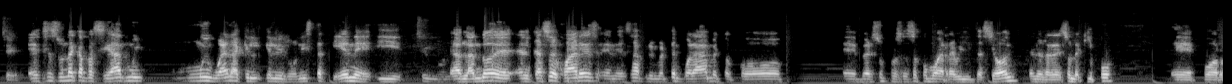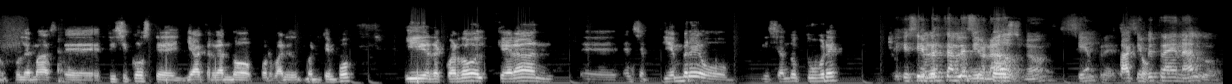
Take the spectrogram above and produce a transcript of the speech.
Sí. Esa es una capacidad muy, muy buena que, que el futbolista tiene. Y hablando del el caso de Juárez, en esa primera temporada me tocó eh, ver su proceso como de rehabilitación en el regreso al equipo eh, por problemas físicos que lleva cargando por varios, varios tiempo. Y recuerdo que eran eh, en septiembre o iniciando octubre. Es que siempre están lesionados, ¿no? Siempre, siempre traen algo.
